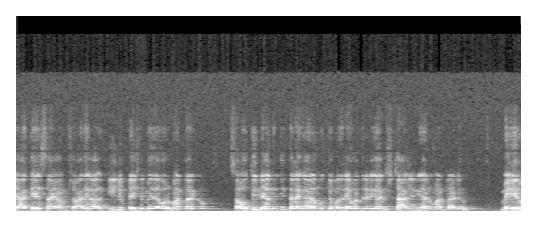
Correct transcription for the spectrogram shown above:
జాతీయ స్థాయి అంశం. అదే కాదు డీలిమిటేషన్ మీద ఎవరు మాట్లాడారు? సౌత్ ఇండియా నుంచి తెలంగాణ ముఖ్యమంత్రి రేవంత్ రెడ్డి గారు స్టాలిన్ గారు మాట్లాడారు. మీరు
